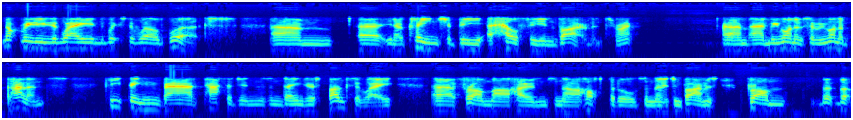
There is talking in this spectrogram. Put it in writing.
not really the way in which the world works. Um, uh, you know, clean should be a healthy environment, right? Um, and we want to so we want to balance keeping bad pathogens and dangerous bugs away uh, from our homes and our hospitals and those environments from but, but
